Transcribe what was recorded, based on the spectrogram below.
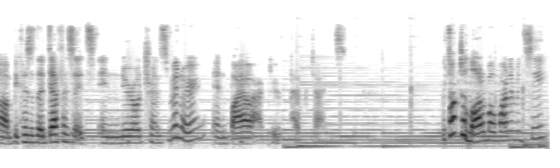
uh, because of the deficits in neurotransmitter and bioactive peptides. We talked a lot about vitamin C,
